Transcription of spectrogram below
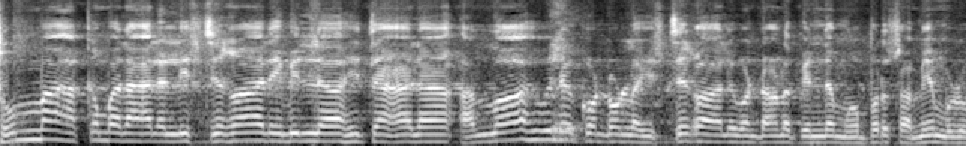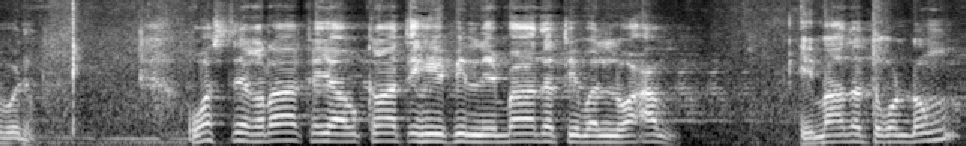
സുമ്മ അക്ബല അലൽ ഇസ്തിഗാൽ ബില്ലാഹി തആല. അള്ളാഹുവിനെ കൊണ്ടുള്ള ഇസ്തിഗാൽ കൊണ്ടാണ് പിന്നെ മൂപ്പർ സമയം മുഴുവനും. ഫിൽ വൽ ഇബാദത്ത് കൊണ്ടും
